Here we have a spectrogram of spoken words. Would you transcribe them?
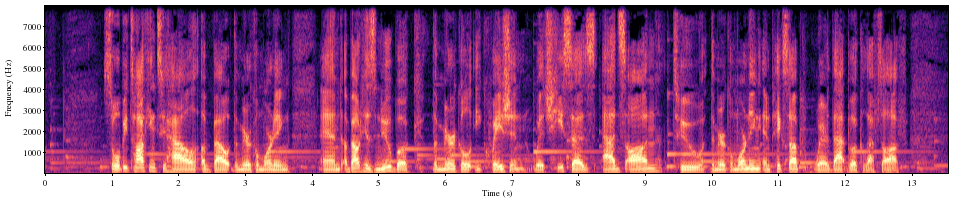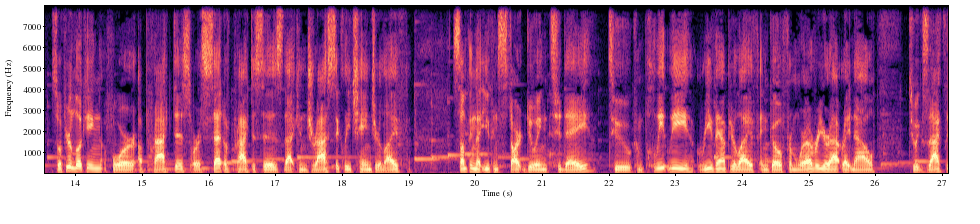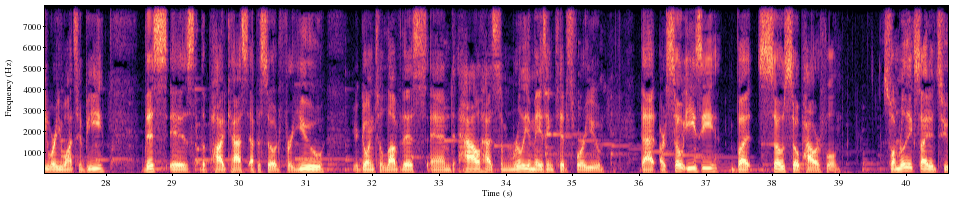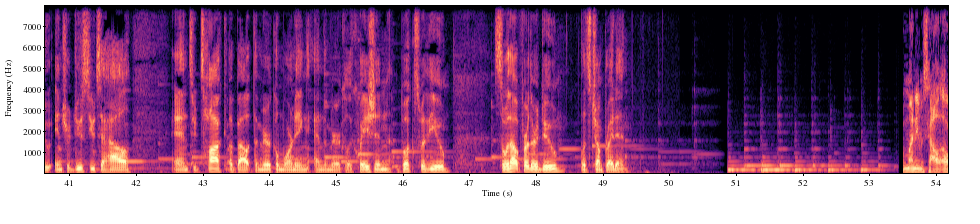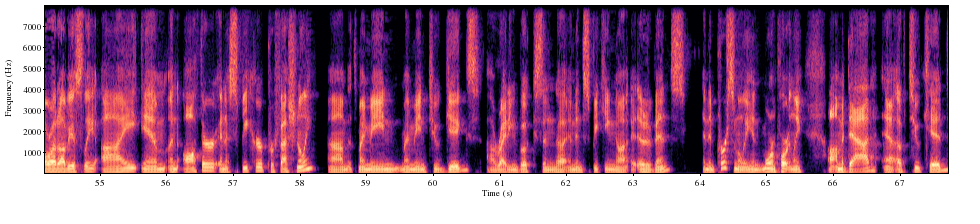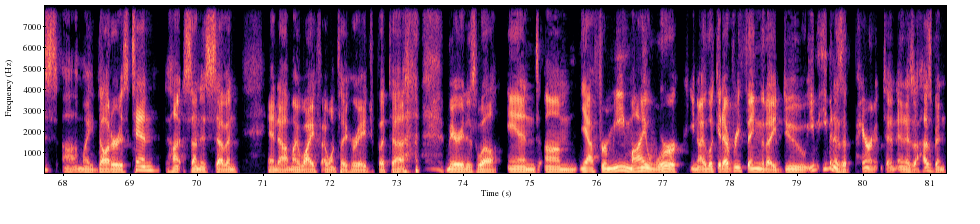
So we'll be talking to Hal about the Miracle Morning and about his new book, The Miracle Equation, which he says adds on to The Miracle Morning and picks up where that book left off. So, if you're looking for a practice or a set of practices that can drastically change your life, something that you can start doing today to completely revamp your life and go from wherever you're at right now to exactly where you want to be, this is the podcast episode for you. You're going to love this, and Hal has some really amazing tips for you that are so easy but so, so powerful. So, I'm really excited to introduce you to Hal and to talk about the Miracle Morning and the Miracle Equation books with you. So, without further ado, let's jump right in. My name is Hal Elrod, obviously. I am an author and a speaker professionally. Um, it's my main my main two gigs: uh, writing books and uh, and then speaking uh, at events. And then personally, and more importantly, uh, I'm a dad uh, of two kids. Uh, my daughter is ten, son is seven, and my wife I won't tell you her age, but married as well. And um, yeah, for me, my work, you know, I look at everything that I do, even, even as a parent and, and as a husband.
